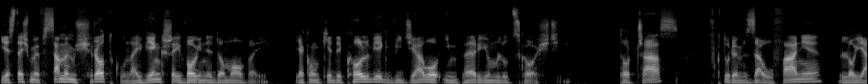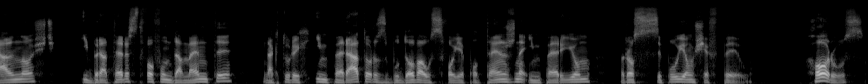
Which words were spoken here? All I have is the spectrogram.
Jesteśmy w samym środku największej wojny domowej, jaką kiedykolwiek widziało imperium ludzkości. To czas, w którym zaufanie, lojalność i braterstwo fundamenty, na których imperator zbudował swoje potężne imperium, rozsypują się w pył. Horus,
